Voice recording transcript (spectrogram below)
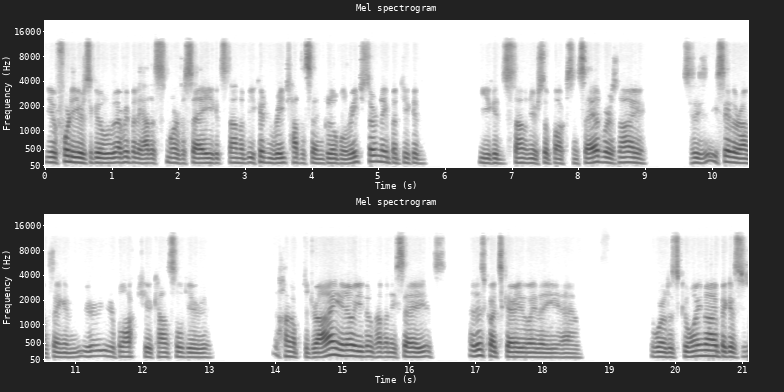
you know, 40 years ago, everybody had a more of a say. You could stand up. You couldn't reach have the same global reach certainly, but you could you could stand on your soapbox and say it. Whereas now, so you say the wrong thing and you're you're blocked, you're cancelled, you're hung up to dry. You know, you don't have any say. It's it is quite scary the way the uh, the world is going now because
